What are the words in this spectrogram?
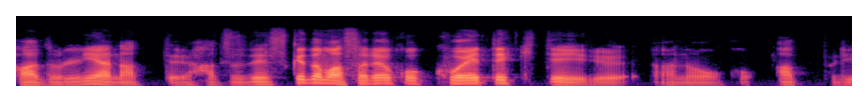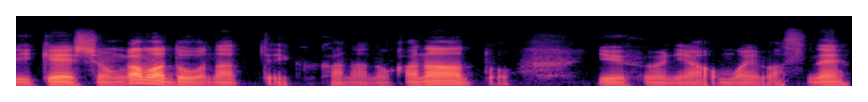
ハードルにはなってるはずですけど、まあ、それをこう超えてきているあのアプリケーションがまあどうなっていくかなのかなというふうには思いますね。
